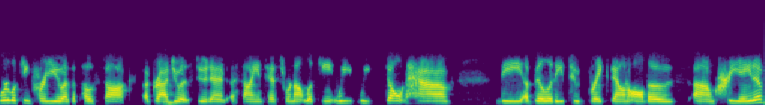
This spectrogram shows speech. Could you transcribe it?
we're looking for you as a postdoc, a mm. graduate mm-hmm. student, a scientist. We're not looking, we, we don't have the ability to break down all those um, creative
